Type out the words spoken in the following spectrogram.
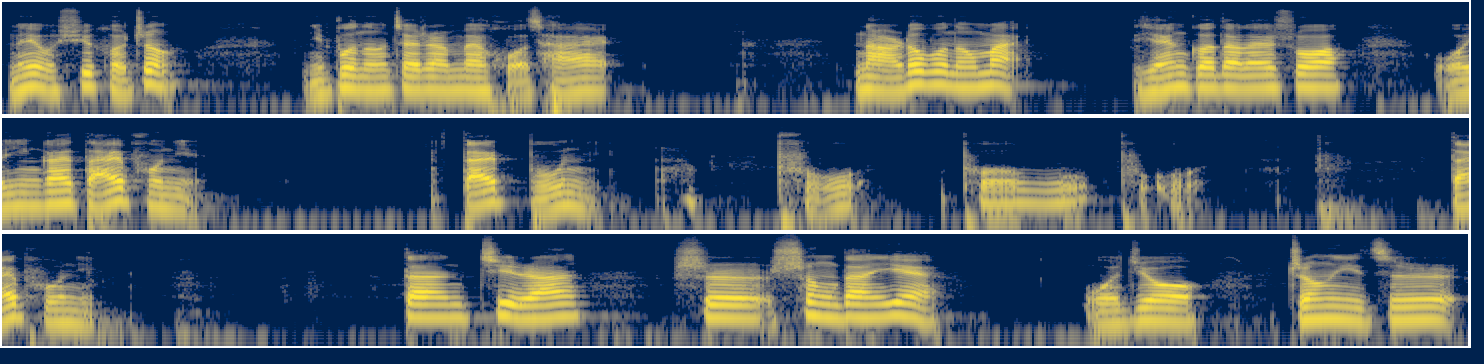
没有许可证，你不能在这儿卖火柴，哪儿都不能卖。严格的来说，我应该逮捕你。”逮捕你，普破乌普，逮捕你。但既然是圣诞夜，我就睁一只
